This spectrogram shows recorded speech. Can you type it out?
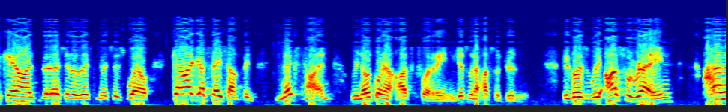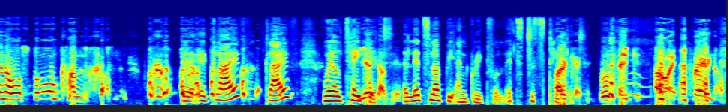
Ken, and to the rest of the listeners as well. Can I just say something? Next time, we're not going to ask for rain. We're just going to ask for drizzle. Because we ask for rain, and then a whole storm comes across. Uh, uh, Clive, Clive, we'll take Yes, it. Uh, let's not be ungrateful. Let's just take okay, it. we'll take it. All right, fair enough.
